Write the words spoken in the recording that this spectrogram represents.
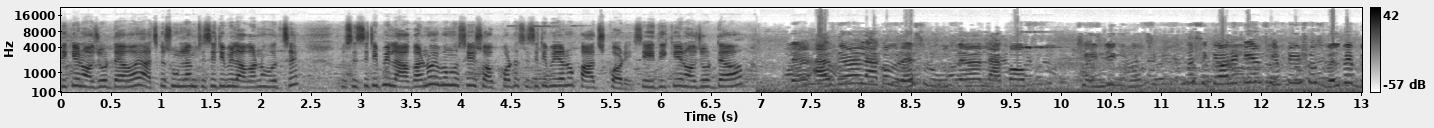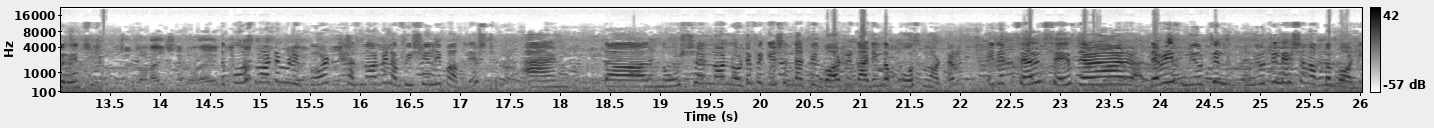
দিকে নজর দেওয়া হয়। আজকে শুনলাম সিসিটিভি লাগানো হচ্ছে। তো সিসিটিভি লাগানো এবং সেই সবকটা সিসিটিভি যেন কাজ করে সেই দিকে নজর দেওয়া। There, as there are lack of restrooms, there are lack. The postmortem report has not been officially published, and the notion or notification that we got regarding the postmortem, it itself says there are there is mutil, mutilation of the body.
